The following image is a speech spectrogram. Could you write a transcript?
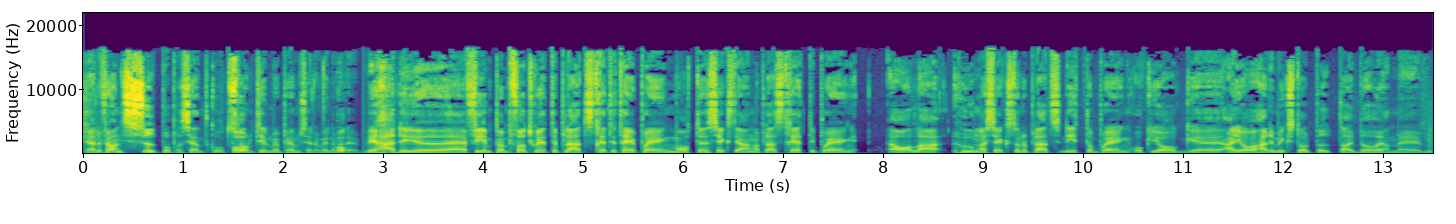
Ja, det får ett superpresentkort. Står det till och med på hemsidan. Vi hade ju eh, Fimpen på 46 plats, 33 poäng. Mårten 62 plats, 30 poäng. Arla 116 plats, 19 poäng och jag, eh, ja, jag hade mycket stolpe ut där i början med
